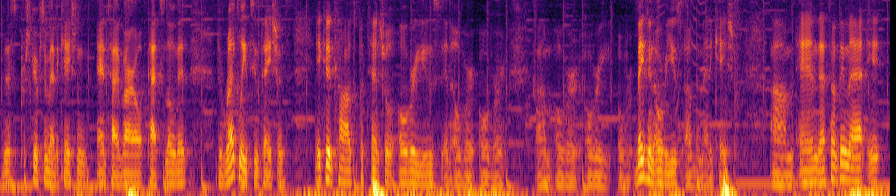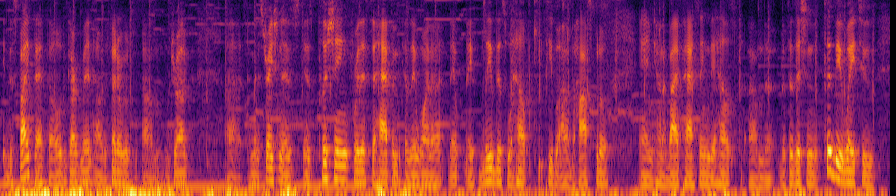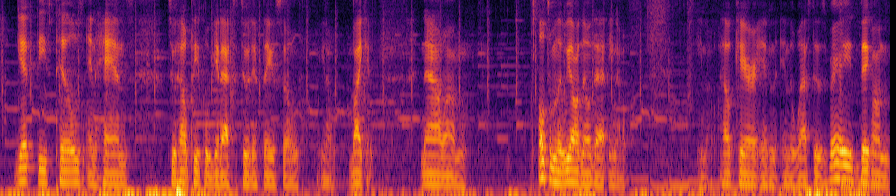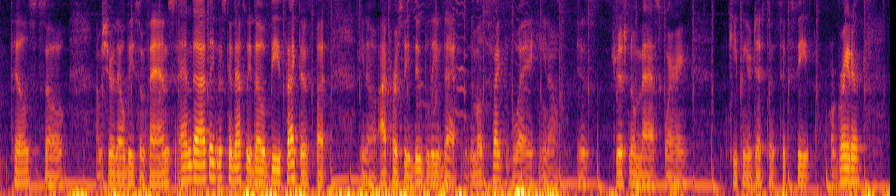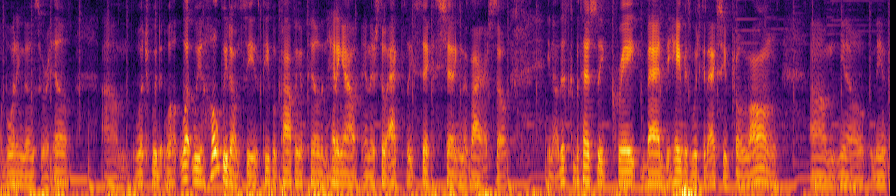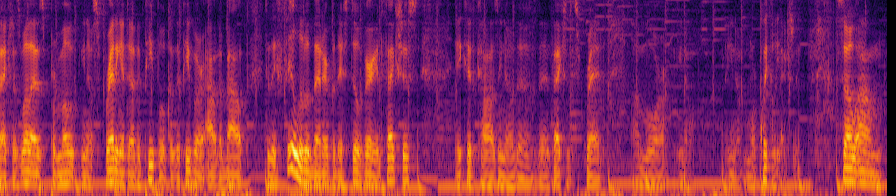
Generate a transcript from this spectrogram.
this prescription medication, antiviral Paxlovid, directly to patients, it could cause potential overuse and over over um, over over over basically an overuse of the medication. Um, and that's something that, it, despite that though, the government, uh, the federal um, drug uh, administration is is pushing for this to happen because they want to. They, they, believe this will help keep people out of the hospital and kind of bypassing the health. Um, the the physician could be a way to get these pills in hands to help people get access to it if they so you know like it. Now, um, ultimately, we all know that you know, you know, healthcare in in the West is very big on pills. So I'm sure there will be some fans, and uh, I think this can definitely though be effective. But you know, I personally do believe that the most effective way, you know, is traditional mask wearing, keeping your distance six feet or greater, avoiding those who are ill. Um, which would well, what we hope we don't see is people popping a pill and heading out and they're still actively sick, shedding the virus. So, you know, this could potentially create bad behaviors, which could actually prolong, um, you know, the infection as well as promote, you know, spreading it to other people. Because if people are out and about because they feel a little better, but they're still very infectious, it could cause, you know, the, the infection to spread uh, more, you know, you know, more quickly actually. So, um,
